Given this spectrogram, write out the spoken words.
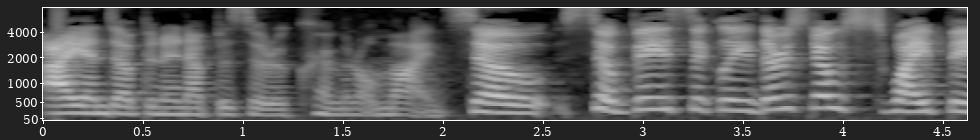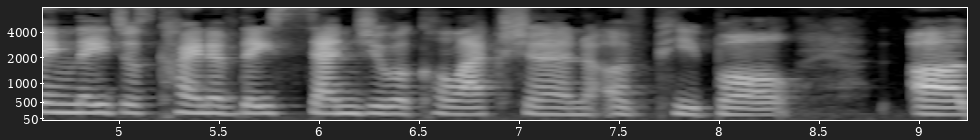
I end up in an episode of Criminal Minds. So so basically there's no swiping, they just kind of they send you a collection of people uh,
